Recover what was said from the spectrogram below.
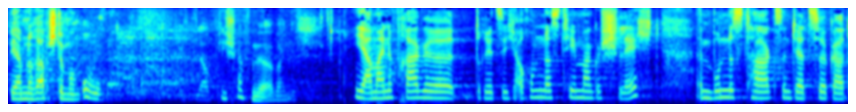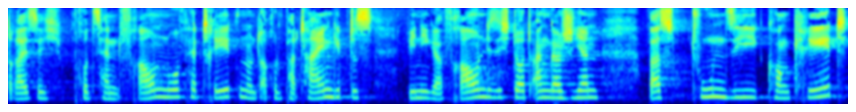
Wir haben noch Abstimmung. Oh. Ich glaube, die schaffen wir aber nicht. Ja, meine Frage dreht sich auch um das Thema Geschlecht. Im Bundestag sind ja circa 30 Prozent Frauen nur vertreten und auch in Parteien gibt es weniger Frauen, die sich dort engagieren. Was tun Sie konkret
